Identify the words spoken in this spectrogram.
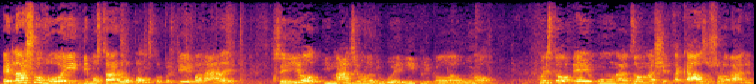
E lascio a voi dimostrare l'opposto, perché è banale. Se io immagino la 2, implico la 1 questa è una zona scelta a caso sulla lavagna.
